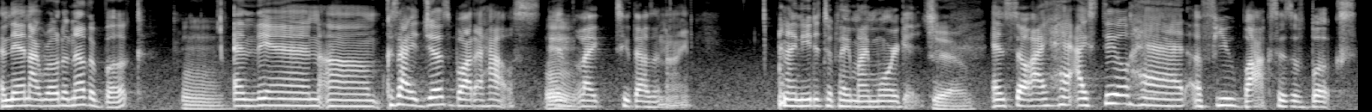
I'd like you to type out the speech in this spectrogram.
and then I wrote another book. Mm. And then, um, because I had just bought a house in mm. like 2009, and I needed to pay my mortgage. Yeah. And so I had, I still had a few boxes of books,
